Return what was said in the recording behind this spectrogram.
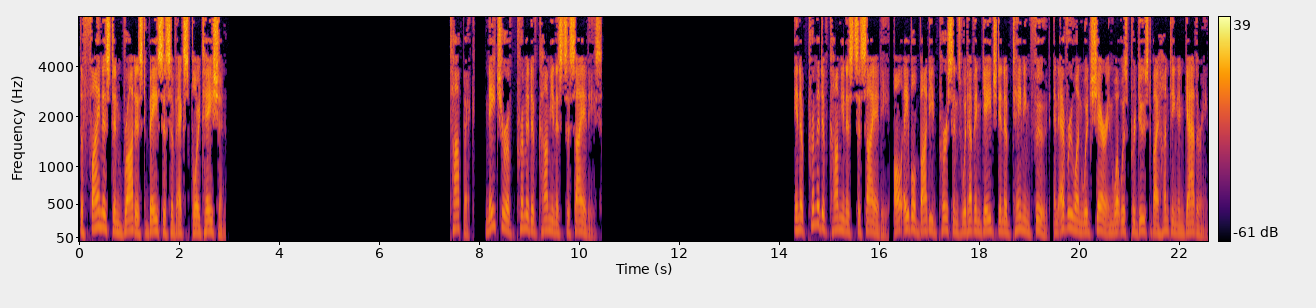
the finest and broadest basis of exploitation. Nature of primitive communist societies In a primitive communist society, all able-bodied persons would have engaged in obtaining food, and everyone would share in what was produced by hunting and gathering.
